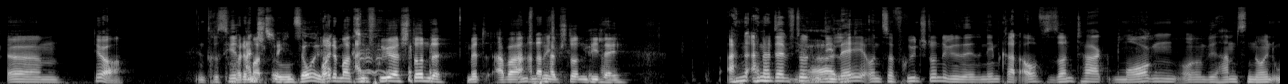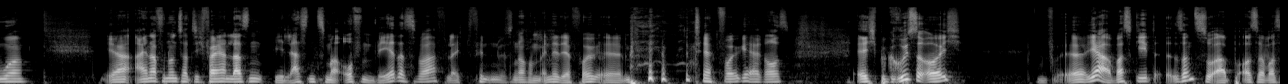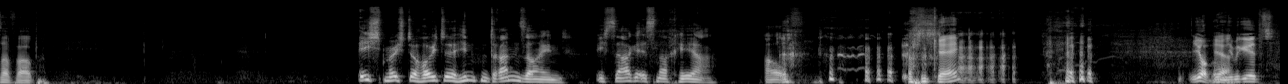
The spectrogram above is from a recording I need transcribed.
Ähm, ja, interessiert Heute mal, zu, soll. heute mal zu früher Stunde mit aber anderthalb Stunden genau. Delay. An, anderthalb Stunden Ja, Delay und zur frühen Stunde. Wir nehmen gerade auf, Sonntagmorgen, und wir haben es 9 Uhr. Ja, einer von uns hat sich feiern lassen. Wir lassen es mal offen, wer das war. Vielleicht finden wir es noch am Ende der Folge, äh, der Folge heraus. Ich begrüße euch. Äh, ja, was geht sonst so ab außer Wasserfarb? Ich möchte heute hinten dran sein. Ich sage es nachher. Auch. Okay. Ja, bei Ja. mir geht's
